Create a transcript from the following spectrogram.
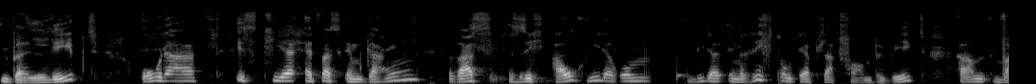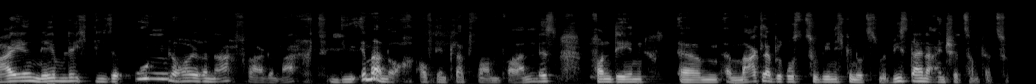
überlebt oder ist hier etwas im Gang, was sich auch wiederum wieder in Richtung der Plattform bewegt, ähm, weil nämlich diese ungeheure Nachfragemacht, die immer noch auf den Plattformen vorhanden ist, von den ähm, Maklerbüros zu wenig genutzt wird. Wie ist deine Einschätzung dazu?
